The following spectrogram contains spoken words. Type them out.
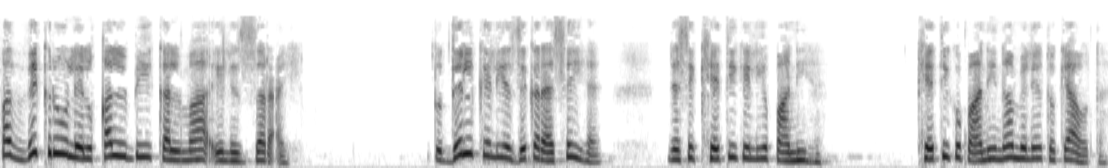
فکر القل بھی کلما الزر تو دل کے لیے ذکر ایسے ہی ہے جیسے کھیتی کے لیے پانی ہے۔ کھیتی کو پانی نہ ملے تو کیا ہوتا ہے؟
